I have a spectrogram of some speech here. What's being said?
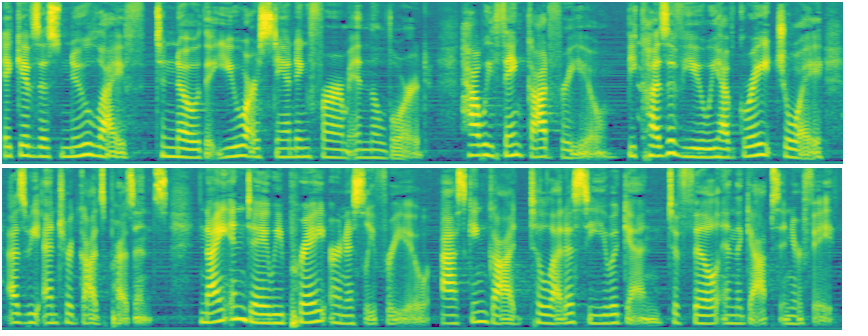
It gives us new life to know that you are standing firm in the Lord. How we thank God for you. Because of you, we have great joy as we enter God's presence. Night and day, we pray earnestly for you, asking God to let us see you again to fill in the gaps in your faith.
